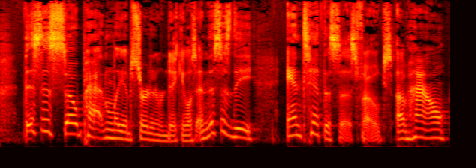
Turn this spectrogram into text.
this is so patently absurd and ridiculous, and this is the antithesis, folks, of how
